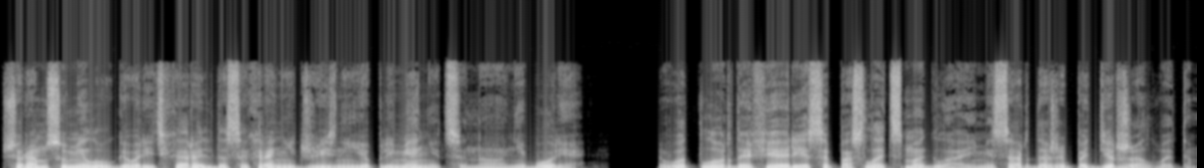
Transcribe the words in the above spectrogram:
Шрам сумела уговорить Харальда сохранить жизнь ее племянницы, но не более. Вот лорда Фиореса послать смогла, и эмиссар даже поддержал в этом.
